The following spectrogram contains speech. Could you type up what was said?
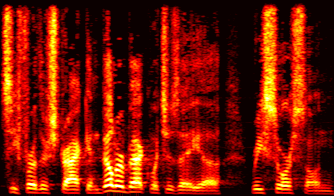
See further Strack-Billerbeck, which is a uh, resource on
